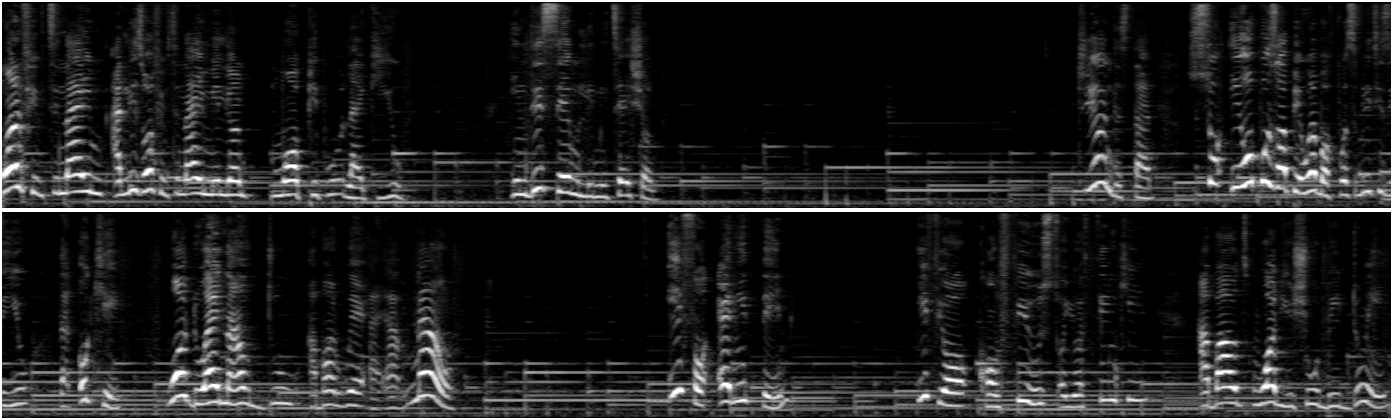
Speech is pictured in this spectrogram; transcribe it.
159 at least 159 million more people like you in this same limitation. Do you understand? So it opens up a web of possibilities in you that okay what do i now do about where i am? Now if for anything if you're confused or you're thinking about what you should be doing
